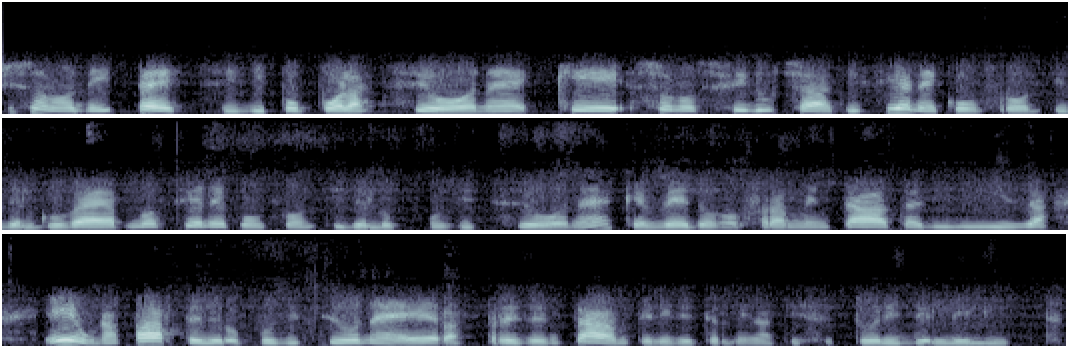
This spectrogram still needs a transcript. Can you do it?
Ci sono dei pezzi di popolazione che sono sfiduciati sia nei confronti del governo sia nei confronti dell'opposizione, che vedono frammentata, divisa e una parte dell'opposizione è rappresentante di determinati settori dell'elite.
